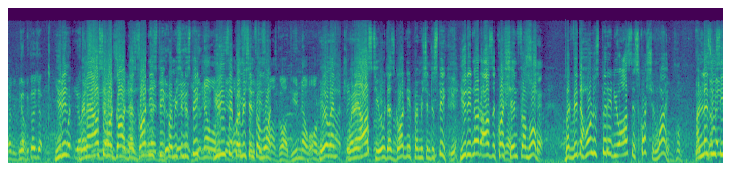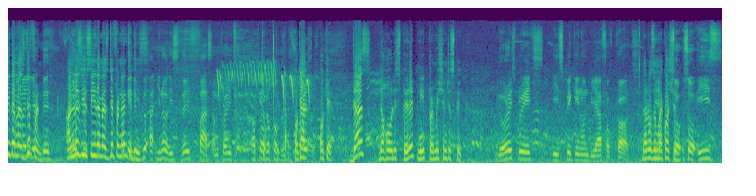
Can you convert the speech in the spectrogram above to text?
No, because you're, You didn't. you're- When I asked you you about God, does God need already. speak Do- permission do to speak? you- know You didn't say permission from what? God. You know already. You know, when, when I asked you, does God need permission to speak? You did not ask the question Yeah. from whom? But with the Holy Spirit, you ask this question. Why? Unless you Normally- see them as normally different. the- Unless you see them as different Okay, entities. uh, you know, it's very fast. I'm trying to. Okay, no problem. Okay, okay. Does the Holy Spirit need permission to speak? The Holy Spirit is speaking on behalf of God. That wasn't my question. So, so he's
